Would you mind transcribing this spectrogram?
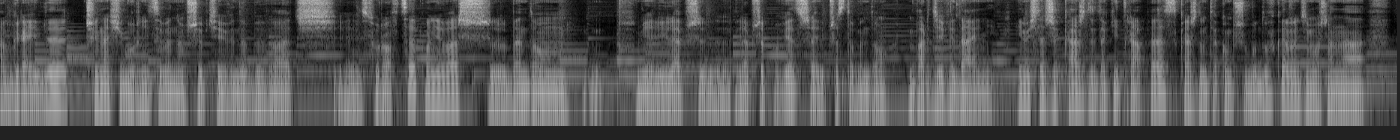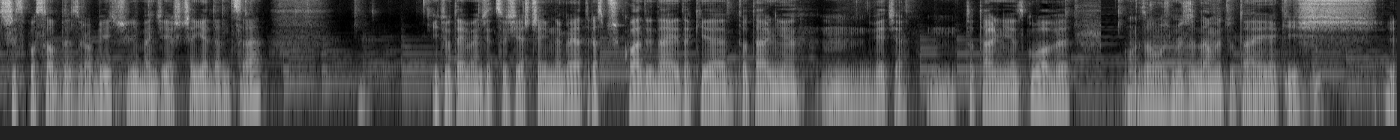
upgrade'y, czyli nasi górnicy będą szybciej wydobywać y, surowce, ponieważ będą mieli lepszy, lepsze powietrze i przez to będą bardziej wydajni. I myślę, że każdy taki trapez, każdą taką przybudówkę będzie można na trzy sposoby zrobić, czyli będzie jeszcze 1C, i tutaj będzie coś jeszcze innego. Ja teraz przykłady daję takie totalnie, mm, wiecie, mm, totalnie z głowy. O, załóżmy, że damy tutaj jakiś, yy,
